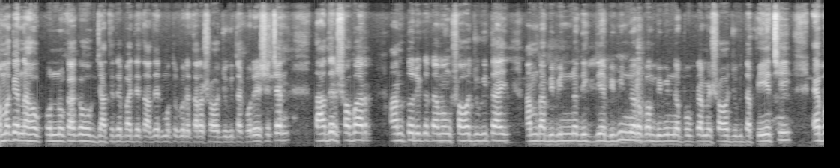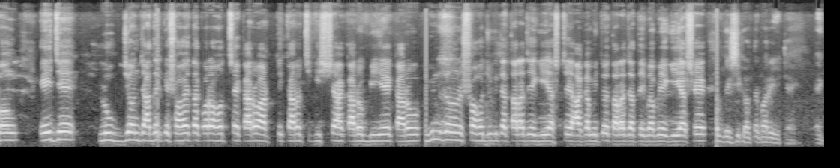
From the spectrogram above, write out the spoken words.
আমাকে না হোক অন্য কাকে হোক জাতিদের বাইরে তাদের মতো করে তারা সহযোগিতা করে এসেছেন, তাদের সবার আন্তরিকতা এবং সহযোগিতায় আমরা বিভিন্ন দিক দিয়ে বিভিন্ন রকম বিভিন্ন প্রোগ্রামে সহযোগিতা পেয়েছি এবং এই যে লোকজন যাদেরকে সহায়তা করা হচ্ছে, কারও আর্থিক, কারও চিকিৎসা, কারও বিয়ে, কারও বিভিন্ন ধরনের সহযোগিতা, তারা যে এগিয়ে আসছে, আগামীতেও তারা যাতে এভাবে এগিয়ে আসে। বেশি করতে পারে এটাই। এক,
